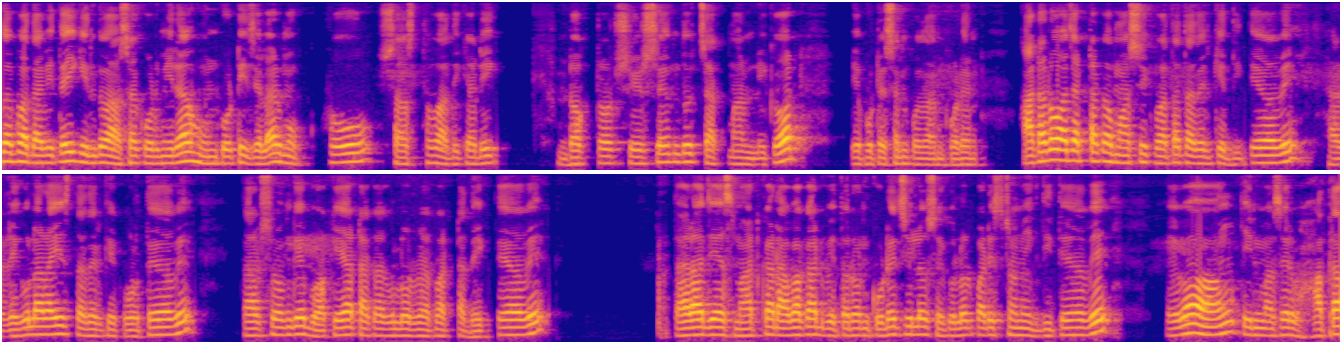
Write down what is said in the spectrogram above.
দফা দাবিতেই কিন্তু আশাকর্মীরা হুনকোটি জেলার মুখ্য স্বাস্থ্য আধিকারিক ডক্টর শীর্ষেন্দু চাকমার নিকট ডেপুটেশন প্রদান করেন। আঠারো হাজার টাকা মাসিক ভাতা তাদেরকে দিতে হবে, আর রেগুলারাইজ তাদেরকে করতে হবে। তার সঙ্গে বকেয়া টাকাগুলোর ব্যাপারটা দেখতে হবে। তারা যে স্মার্ট কার্ড আভা কার্ড বিতরণ করেছিল সেগুলোর পারিশ্রমিক দিতে হবে এবং তিন মাসের ভাতা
